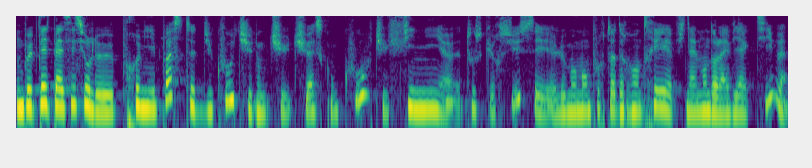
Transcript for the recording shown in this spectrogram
on peut peut-être passer sur le premier poste. Du coup, tu donc tu, tu as ce concours, tu finis euh, tout ce cursus, c'est le moment pour toi de rentrer euh, finalement dans la vie active.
